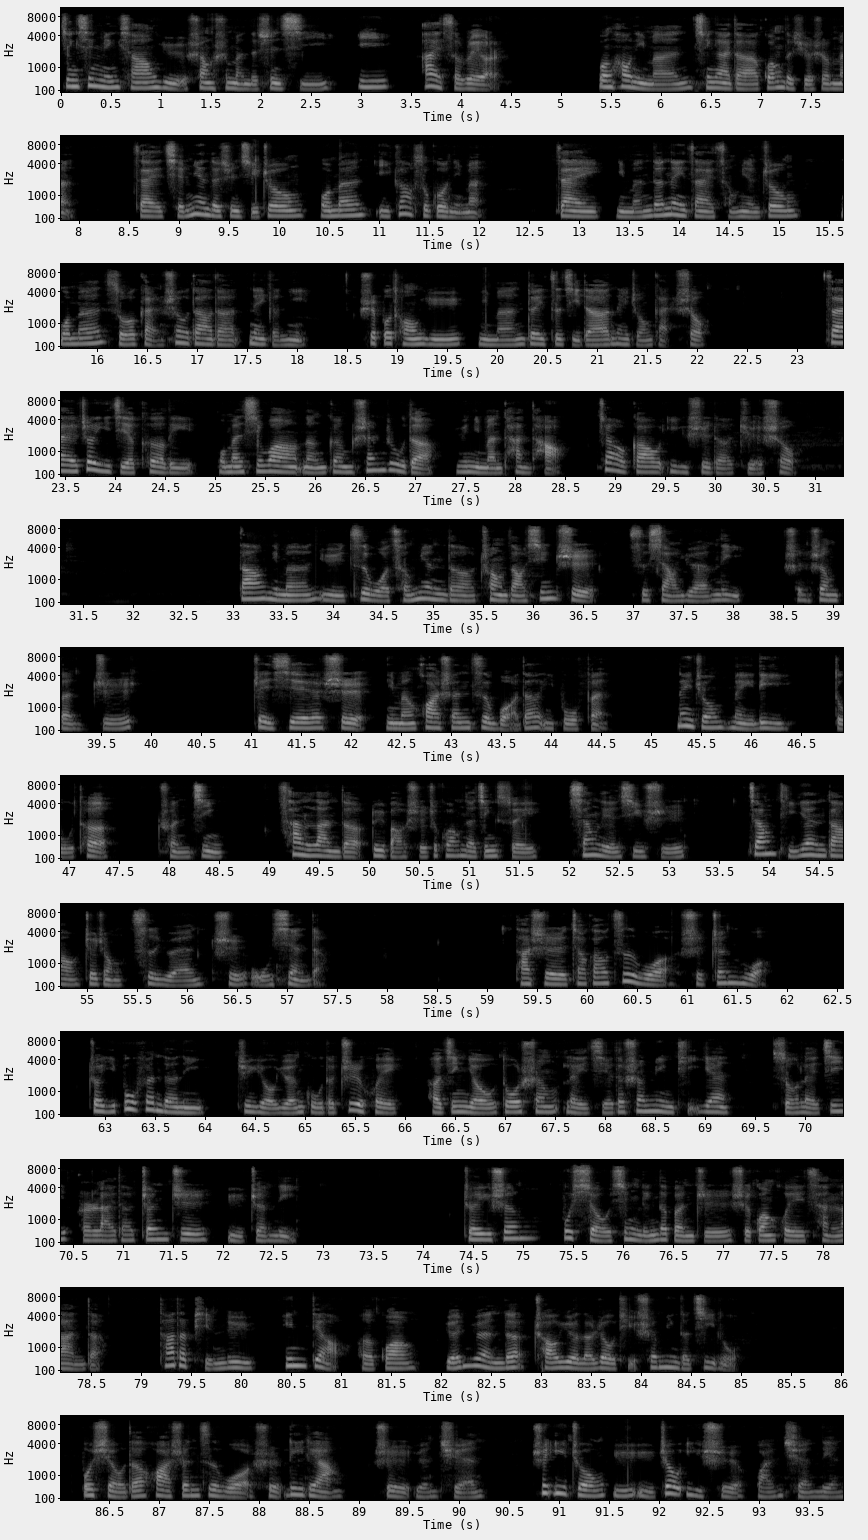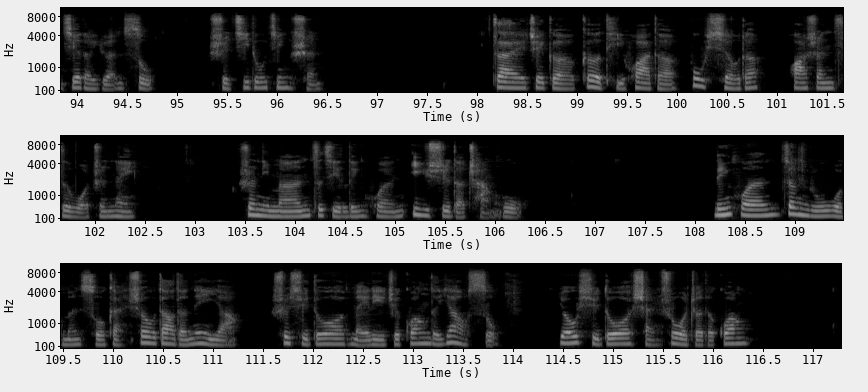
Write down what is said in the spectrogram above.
静心冥想与上师们的讯息一，艾瑟瑞尔，问候你们，亲爱的光的学生们。在前面的讯息中，我们已告诉过你们，在你们的内在层面中，我们所感受到的那个你。是不同于你们对自己的那种感受。在这一节课里，我们希望能更深入的与你们探讨较高意识的觉受。当你们与自我层面的创造心事、思想原理、神圣本质，这些是你们化身自我的一部分，那种美丽、独特。纯净、灿烂的绿宝石之光的精髓相联系时，将体验到这种次元是无限的。它是较高自我，是真我。这一部分的你具有远古的智慧和经由多生累劫的生命体验所累积而来的真知与真理。这一生。不朽性灵的本质是光辉灿烂的，它的频率、音调和光远远的超越了肉体生命的记录。不朽的化身自我是力量，是源泉，是一种与宇宙意识完全连接的元素，是基督精神。在这个个体化的不朽的化身自我之内。是你们自己灵魂意识的产物。灵魂正如我们所感受到的那样，是许多美丽之光的要素，有许多闪烁着的光，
